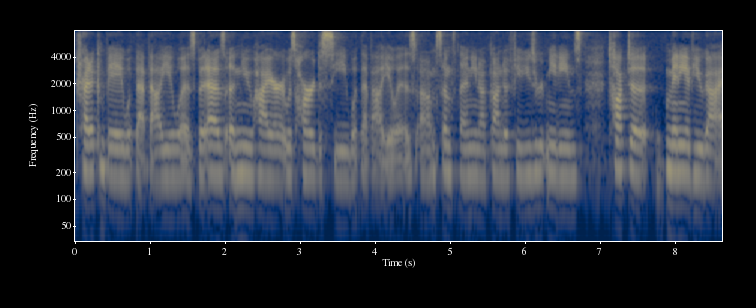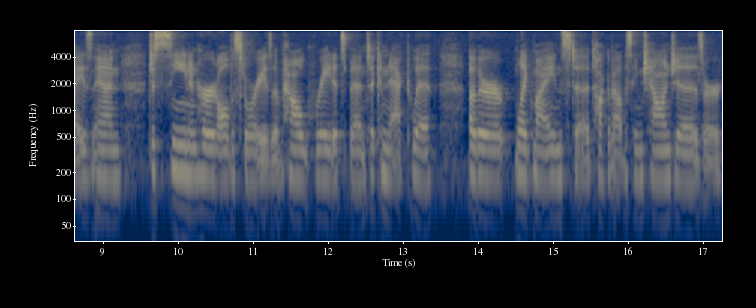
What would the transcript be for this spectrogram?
try to convey what that value was. But as a new hire, it was hard to see what that value is. Um, since then, you know, I've gone to a few user group meetings, talked to many of you guys, and just seen and heard all the stories of how great it's been to connect with other like minds to talk about the same challenges or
